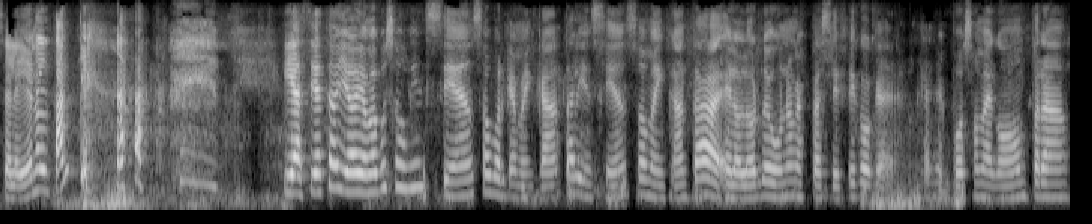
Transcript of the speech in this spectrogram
se, le llena el tanque. y así estoy yo. Yo me puse un incienso porque me encanta el incienso, me encanta el olor de uno en específico que, que mi esposo me compra.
